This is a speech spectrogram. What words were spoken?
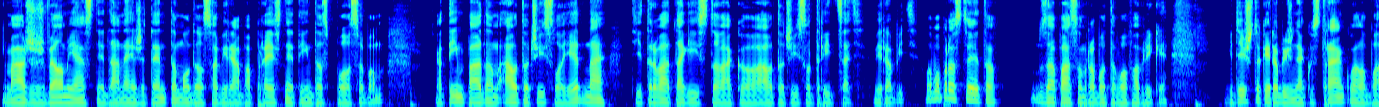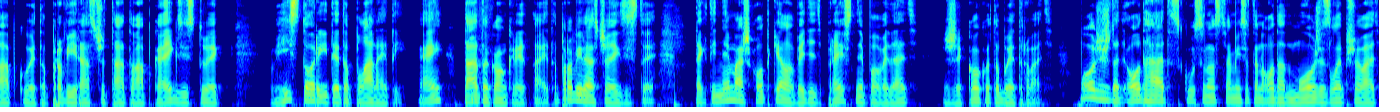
máš už veľmi jasne dané, že tento model sa vyrába presne týmto spôsobom. A tým pádom auto číslo 1 ti trvá takisto ako auto číslo 30 vyrobiť. Lebo proste je to zápasom robota vo fabrike. Kdežto keď robíš nejakú stránku alebo apku, je to prvý raz, čo táto apka existuje v histórii tejto planéty. Hej? Táto konkrétna je to prvý raz, čo existuje. Tak ty nemáš odkiaľ vedieť presne povedať, že koľko to bude trvať. Môžeš dať odhad, skúsenostiami sa ten odhad môže zlepšovať,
